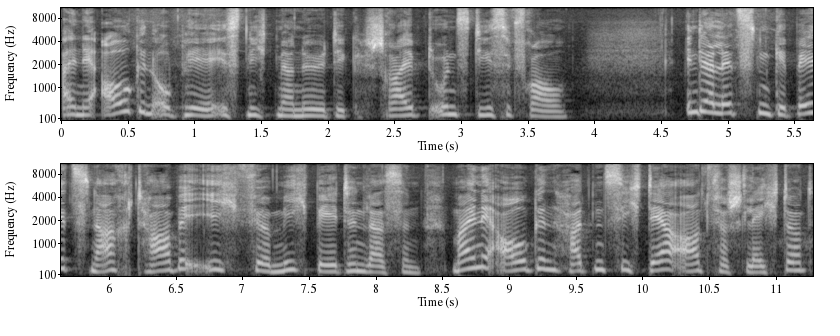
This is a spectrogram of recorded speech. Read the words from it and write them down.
Eine Augen-OP ist nicht mehr nötig, schreibt uns diese Frau. In der letzten Gebetsnacht habe ich für mich beten lassen. Meine Augen hatten sich derart verschlechtert,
